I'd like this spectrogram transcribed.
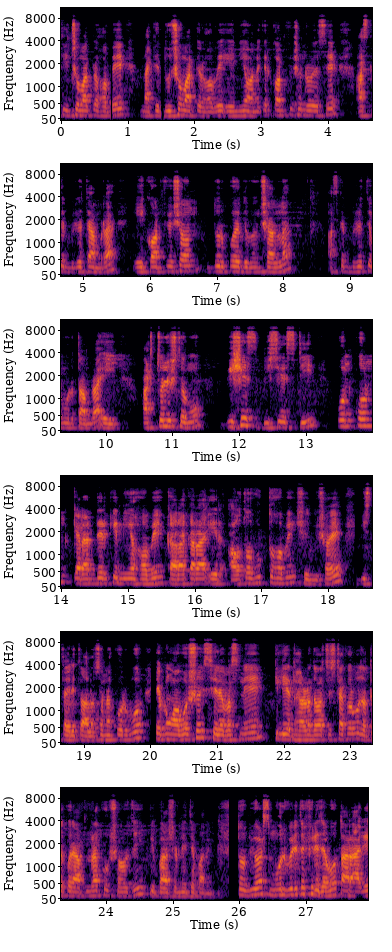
তিনশো মার্কের হবে নাকি দুশো মার্কের হবে? এই নিয়ে অনেকের কনফিউশন রয়েছে। আজকের ভিডিওতে আমরা এই কনফিউশন দূর করে দেবো ইনশাল্লাহ আজকের ভিডিওতে মূলত আমরা এই আটচল্লিশতম বিশেষ বিসিএসটি কোন কোন ক্যাডারদেরকে নিয়ে হবে, কারা কারা এর আওতাভুক্ত হবে, সেই বিষয়ে বিস্তারিত আলোচনা করব এবং অবশ্যই সিলেবাস নিয়ে ক্লিয়ার ধারণা দেওয়ার চেষ্টা করব যাতে করে আপনারা খুব সহজেই প্রিপারেশন নিতে পারেন। তো ভিউয়ার্স মূল ভিডিওতে ফিরে যাব। তার আগে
